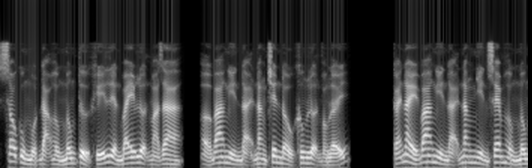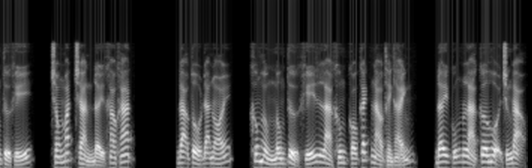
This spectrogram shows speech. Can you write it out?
sau cùng một đạo hồng mông tử khí liền bay lượn mà ra, ở ba nghìn đại năng trên đầu không lượn vòng lấy. Cái này ba nghìn đại năng nhìn xem hồng mông tử khí, trong mắt tràn đầy khao khát. Đạo tổ đã nói, không hồng mông tử khí là không có cách nào thành thánh, đây cũng là cơ hội chứng đạo.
